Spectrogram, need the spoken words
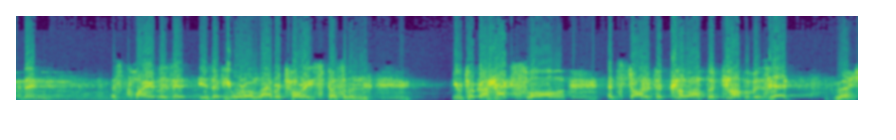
And then, as quietly as, it, as if he were a laboratory specimen, you took a hacksaw and started to cut off the top of his head. Merciful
